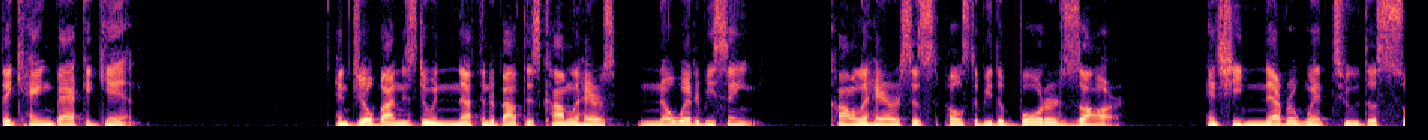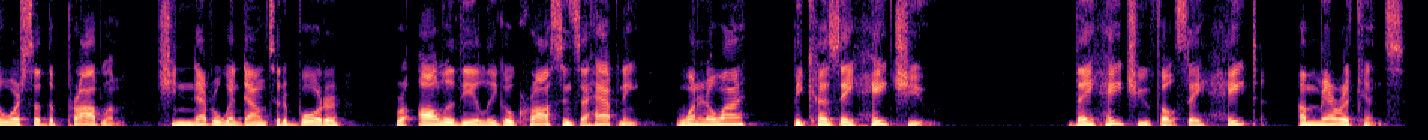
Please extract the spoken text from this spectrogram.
They came back again. And Joe Biden is doing nothing about this. Kamala Harris, nowhere to be seen. Kamala Harris is supposed to be the border czar, and she never went to the source of the problem. She never went down to the border where all of the illegal crossings are happening. You want to know why? Because they hate you. They hate you, folks. They hate Americans.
